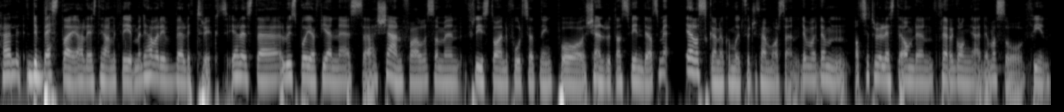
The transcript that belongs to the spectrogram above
Härligt. det bästa jag har läst i hela mitt liv, men det har varit väldigt tryggt. Jag läste Louise Boya Fjennes eh, Kärnfall som en fristående fortsättning på Kärnrutan svindel, som jag älskar när den kom ut för 25 år sedan. Det var, den, alltså jag tror jag läste om den flera gånger, den var så fin.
